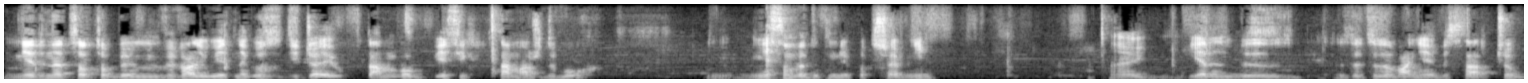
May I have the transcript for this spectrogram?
Jedyne co, to bym wywalił jednego z DJ-ów tam, bo jest ich tam aż dwóch. Nie są według mnie potrzebni. Y, Jeden by zdecydowanie wystarczył.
